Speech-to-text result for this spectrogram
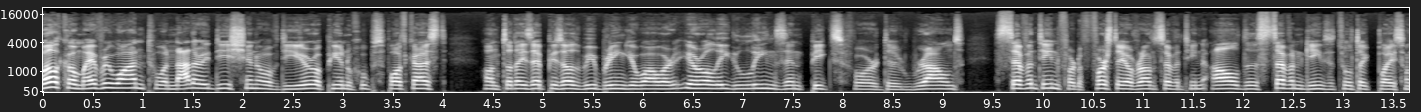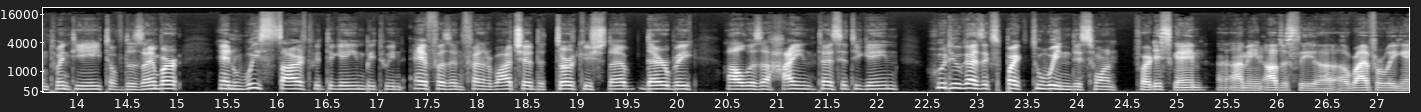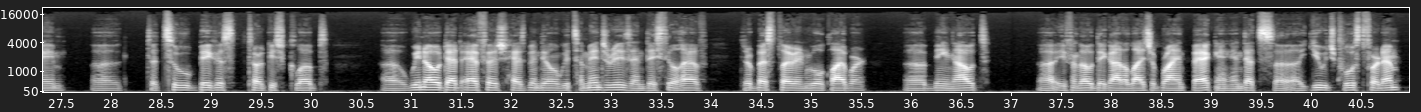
Welcome everyone to another edition of the European Hoops podcast. On today's episode, we bring you our EuroLeague leans and picks for the round 17 for the first day of round 17, all the seven games that will take place on 28th of December. And we start with the game between Efes and Fenerbahce, the Turkish derby, always a high intensity game. Who do you guys expect to win this one? For this game, I mean, obviously a, a rivalry game. Uh, the two biggest Turkish clubs. Uh, we know that Efes has been dealing with some injuries, and they still have their best player in Will Clyburn uh, being out, uh, even though they got Elijah Bryant back, and, and that's a huge boost for them.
